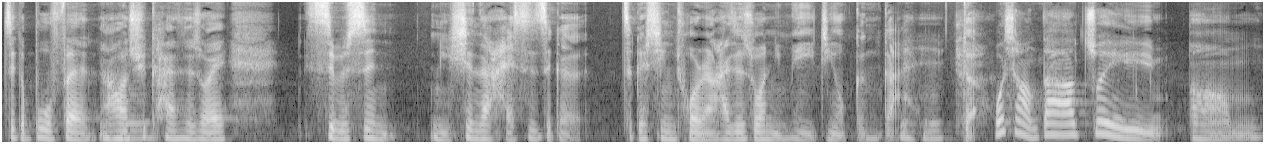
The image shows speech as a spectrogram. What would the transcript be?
这个部分，然后去看是说，哎、是不是你现在还是这个这个信托人，还是说你们已经有更改？对，我想大家最嗯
